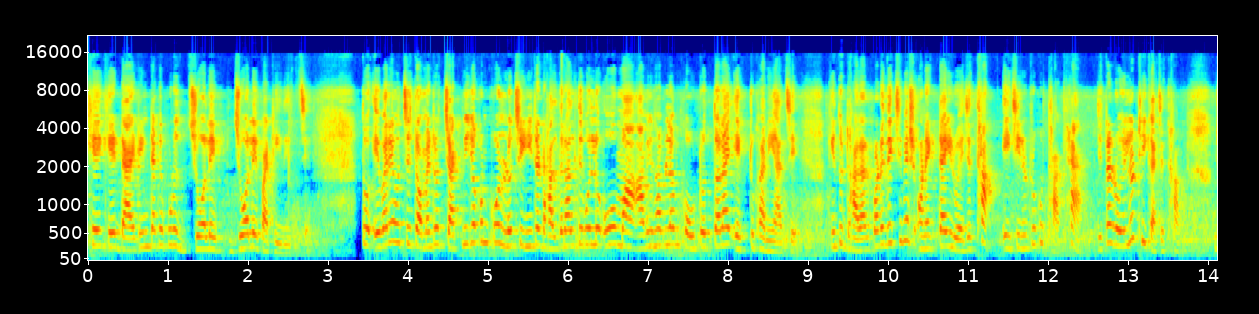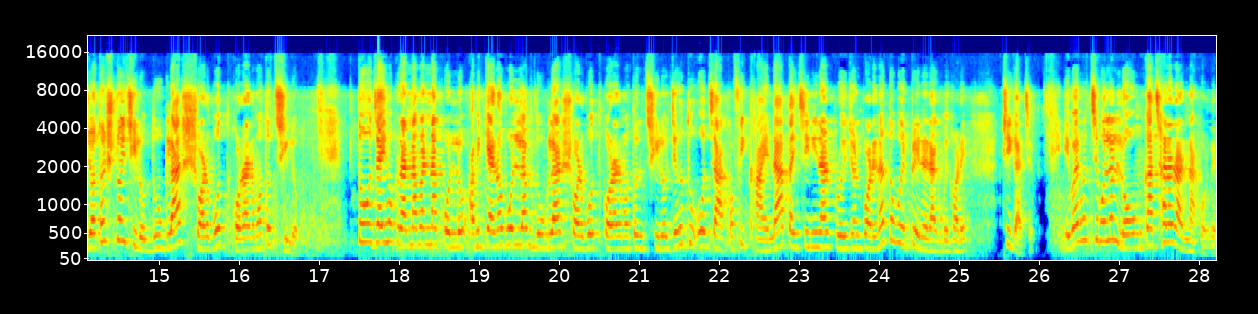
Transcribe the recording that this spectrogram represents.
খেয়ে খেয়ে ডায়েটিংটাকে পুরো জলে জলে পাঠিয়ে দিচ্ছে। তো এবারে হচ্ছে টমেটোর চাটনি যখন করল, চিনিটা ঢালতে ঢালতে বলল, ও মা, আমি ভাবলাম কৌটোর তলায় একটুখানি আছে। কিন্তু ঢালার পরে দেখছি বেশ অনেকটাই রয়েছে। থাক, এই চিনিটুকু থাক হ্যাঁ যেটা রইল ঠিক আছে, থাক। যথেষ্টই ছিল, দু গ্লাস শরবত করার মতো ছিল। তো যাই হোক, রান্নাবান্না করল। আমি কেন বললাম দু গ্লাস শরবত করার মতন ছিল? যেহেতু ও চা, কফি খায় না, তাই চিনির আর প্রয়োজন পড়ে না, তবু একটু এনে রাখবে ঘরে। ঠিক আছে। এবার হচ্ছে বলল লঙ্কা ছাড়া রান্না করবে।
